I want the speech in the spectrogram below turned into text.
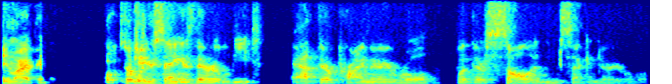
in my opinion. So what you're saying is they're elite at their primary role, but they're solid in the secondary role.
